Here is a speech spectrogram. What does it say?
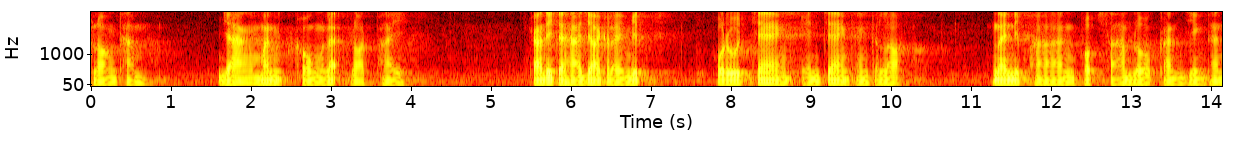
คลองธรรม อย่างมั่นคงและปลอดภัย การที่จะหายอดไกลมิตรผู้รู้แจ้งเห็นแจ้งแทงตลอด ในนิพพานพบสามโลกกันยิ่งท่าน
